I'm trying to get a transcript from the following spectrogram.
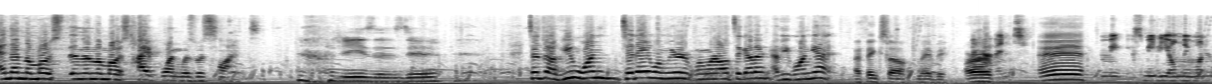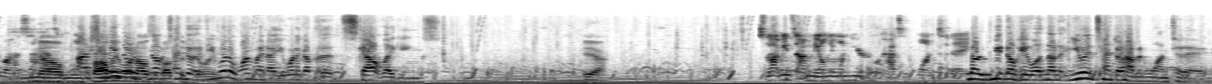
and then the most and then the most hype one was with slimes. Jesus, dude. Tento, have you won today when we were when we are all together? Have you won yet? I think so, maybe. I Or, haven't. eh, It makes me the only one who has No, has Probably no, when I was no, about to Tento, If you would have won by now, you would have got the scout leggings. Yeah. So that means I'm the only one here who hasn't won today. No, you no, okay, well, no, no, you and Tento haven't won today.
